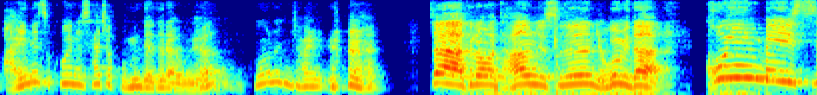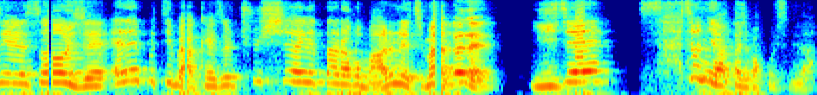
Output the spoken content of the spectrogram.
바이낸스 코인은 살짝 고민되더라고요. 그거는 잘. 자, 그러면 다음 뉴스는 요겁니다. 코인베이스에서 이제 NFT 마켓을 출시하겠다라고 말은 했지만 네네. 이제 사전 예약까지 받고 있습니다.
